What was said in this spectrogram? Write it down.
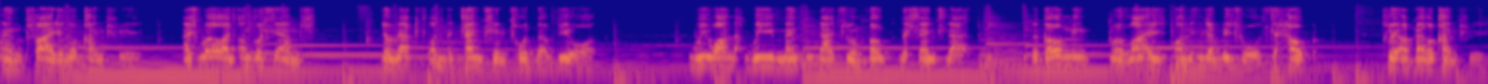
and pride in the country, as well as Uncle Sam's direct like, attention toward the viewer. We want we meant that to invoke the sense that the government relies on the individuals to help create a better country.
